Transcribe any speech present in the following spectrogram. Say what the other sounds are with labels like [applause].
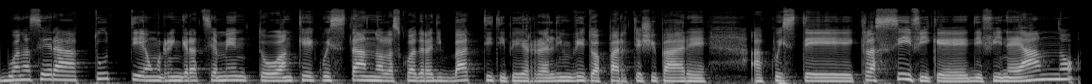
Buonasera a tutti e un ringraziamento anche quest'anno alla squadra di Battiti per l'invito a partecipare a queste classifiche di fine anno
